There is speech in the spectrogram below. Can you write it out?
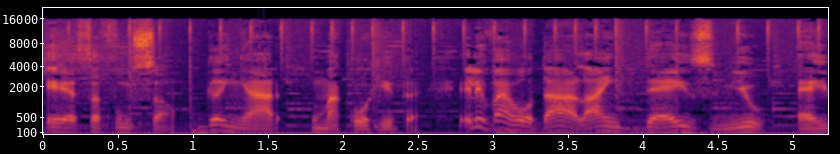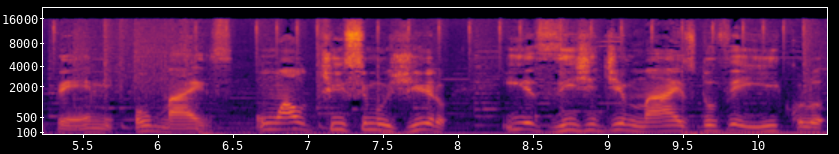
essa função: ganhar uma corrida. Ele vai rodar lá em 10 mil RPM ou mais, um altíssimo giro e exige demais do veículo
